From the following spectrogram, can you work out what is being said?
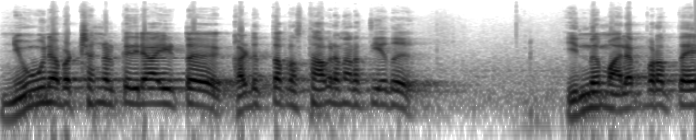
ന്യൂനപക്ഷങ്ങൾക്കെതിരായിട്ട് കടുത്ത പ്രസ്താവന നടത്തിയത്. ഇന്ന് മലപ്പുറത്തെ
